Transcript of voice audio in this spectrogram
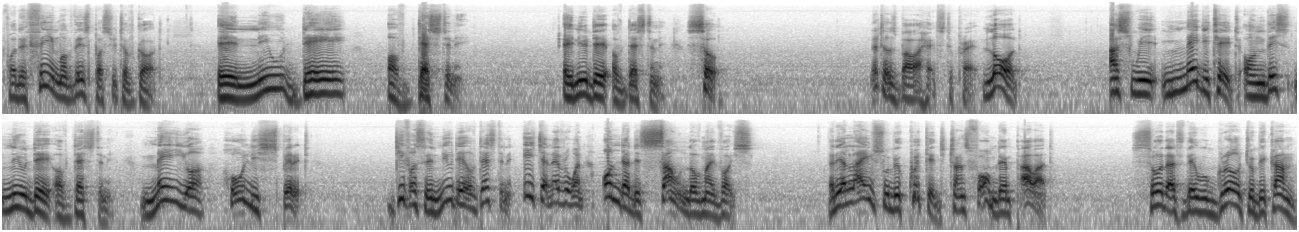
for the theme of this pursuit of god a new day of destiny a new day of destiny. So, let us bow our heads to pray. Lord, as we meditate on this new day of destiny, may your Holy Spirit give us a new day of destiny, each and everyone under the sound of my voice, that their lives will be quickened, transformed, empowered, so that they will grow to become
